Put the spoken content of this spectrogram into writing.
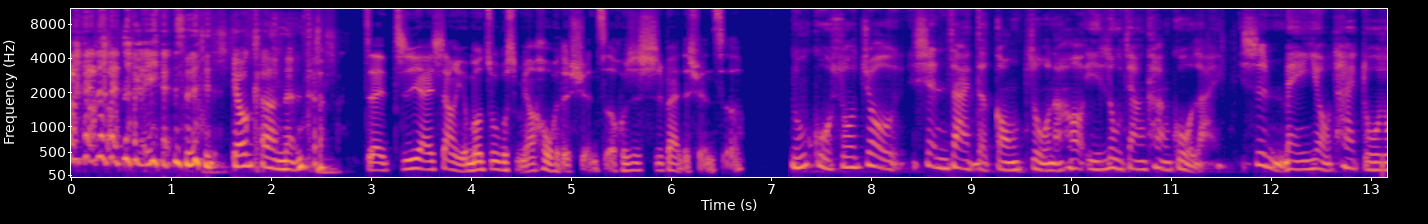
对对对，也是有可能的。在职业上有没有做过什么样后悔的选择，或是失败的选择？如果说就现在的工作，然后一路这样看过来，是没有太多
